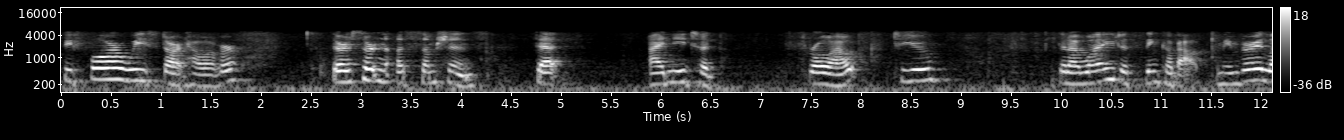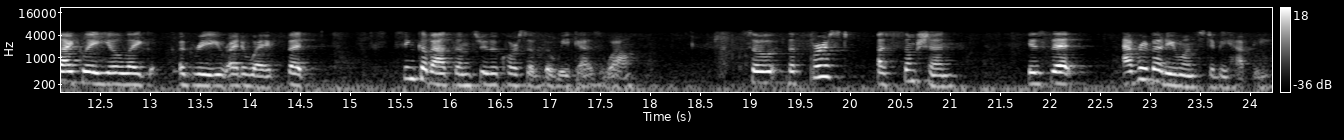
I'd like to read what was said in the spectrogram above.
before we start, however, there are certain assumptions that I need to throw out to you that I want you to think about. I mean, very likely you'll like agree right away, but think about them through the course of the week as well. So the first assumption is that everybody wants to be happy.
